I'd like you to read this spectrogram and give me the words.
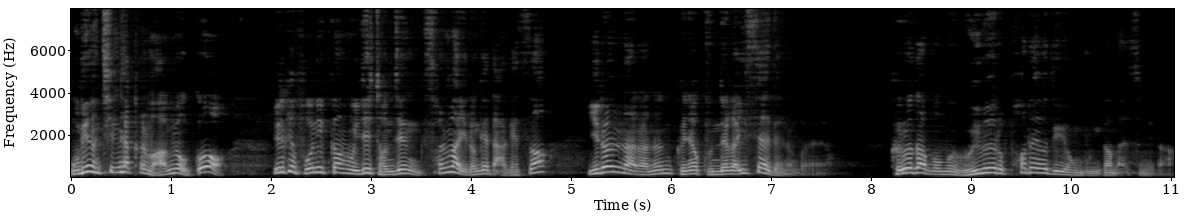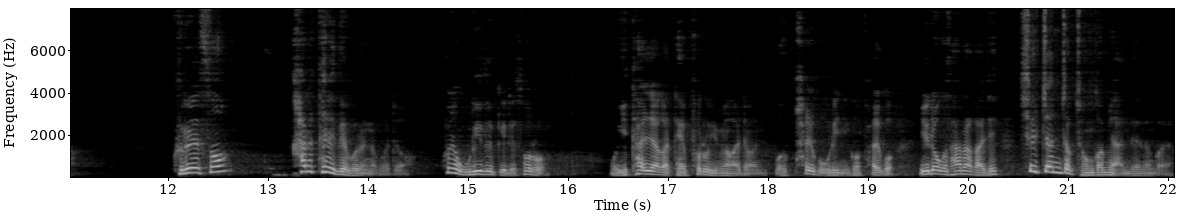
우리는 침략할 마음이 없고 이렇게 보니까 뭐 이제 전쟁 설마 이런 게 나겠어? 이런 나라는 그냥 군대가 있어야 되는 거예요. 그러다 보면 의외로 퍼레이드용 무기가 많습니다. 그래서 카르텔이 돼버리는 거죠. 그냥 우리들끼리 서로 뭐 이탈리아가 대포로 유명하지만 뭐 팔고 우린 이거 팔고 이러고 살아가지 실전적 점검이 안 되는 거예요.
